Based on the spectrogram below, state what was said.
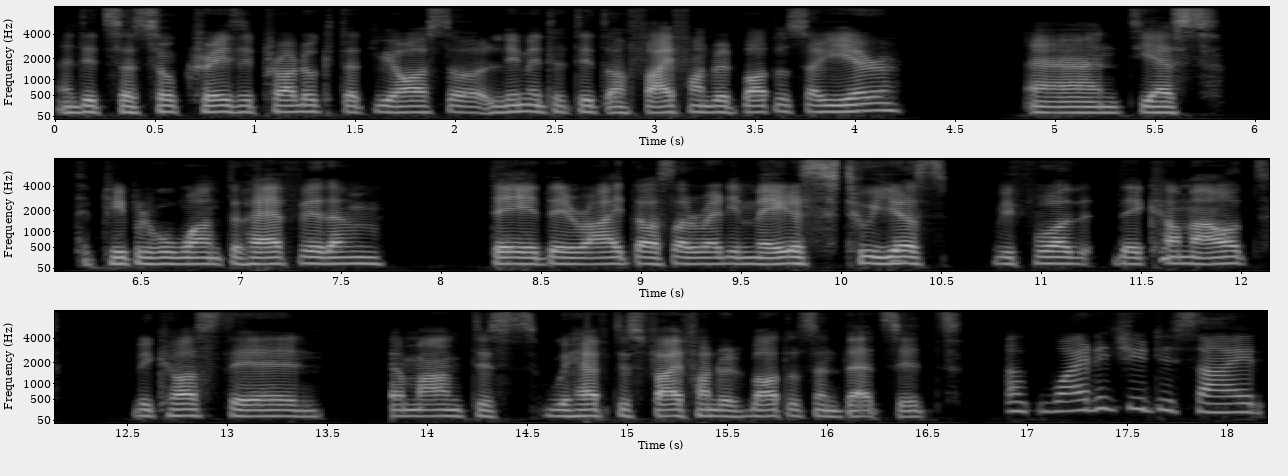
And it's a so crazy product that we also limited it on 500 bottles a year. And yes, the people who want to have them, they, they write us already mails two years before they come out because the amount is, we have this 500 bottles and that's it. Uh, why did you decide?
